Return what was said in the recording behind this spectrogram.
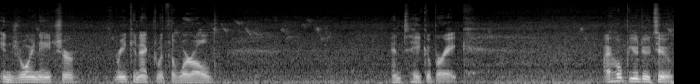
enjoy nature, reconnect with the world, and take a break. I hope you do too.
